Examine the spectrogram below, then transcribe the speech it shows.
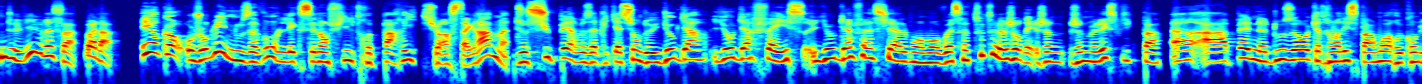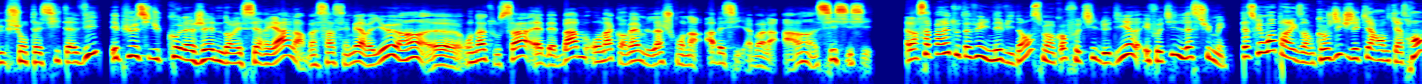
de vivre ça. Voilà. Et encore, aujourd'hui, nous avons l'excellent filtre Paris sur Instagram, de superbes applications de yoga, yoga face, yoga facial. Moi, on m'envoie ça toute la journée. Je, ne- je ne me l'explique pas. Hein, à à peine 12,90€ par mois, reconduction tacite à vie. Et puis aussi du collagène dans les céréales. Ah, bah ça, c'est merveilleux. Hein. Euh, on a tout ça. Et ben bam, on a quand même l'âge qu'on a. Ah bah si, ah, voilà. Hein, si, si, si. Alors ça paraît tout à fait une évidence, mais encore faut-il le dire et faut-il l'assumer. Parce que moi, par exemple, quand je dis que j'ai 44 ans,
